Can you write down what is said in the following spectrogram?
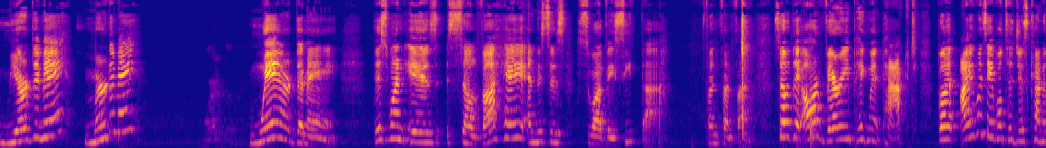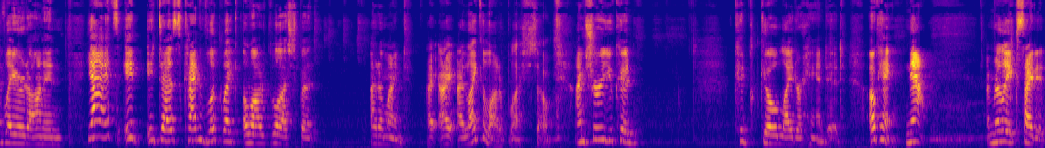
Muérdeme, Muérdeme, Muérdeme. Muérdeme. This one is Salvaje and this is Suavecita. Fun, fun, fun. So they are very pigment packed, but I was able to just kind of layer it on and yeah, it's it it does kind of look like a lot of blush, but I don't mind. I, I, I like a lot of blush, so I'm sure you could could go lighter handed. Okay, now I'm really excited.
